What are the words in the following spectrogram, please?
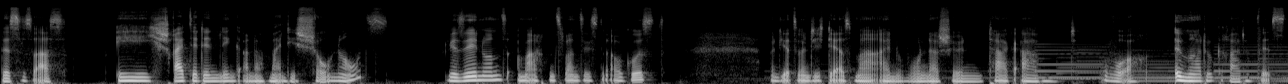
This is us. Ich schreibe dir den Link auch nochmal in die Show Notes. Wir sehen uns am 28. August. Und jetzt wünsche ich dir erstmal einen wunderschönen Tagabend, wo auch immer du gerade bist.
